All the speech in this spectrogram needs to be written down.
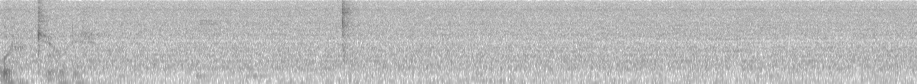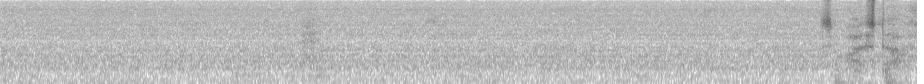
Would have killed you. So I stopped.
